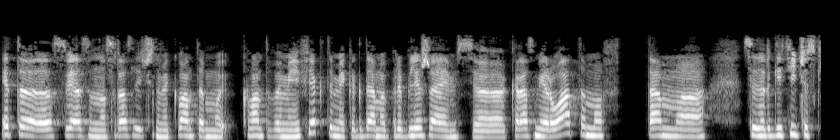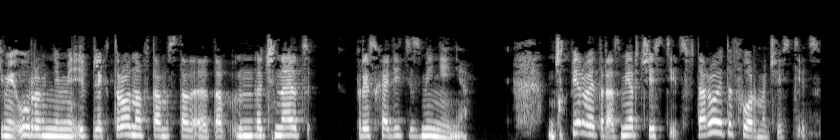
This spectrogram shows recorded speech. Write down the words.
Это связано с различными квантовыми, квантовыми эффектами, когда мы приближаемся к размеру атомов, там э, с энергетическими уровнями электронов там, там начинают происходить изменения. Значит, первое – это размер частиц. Второе – это форма частиц.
